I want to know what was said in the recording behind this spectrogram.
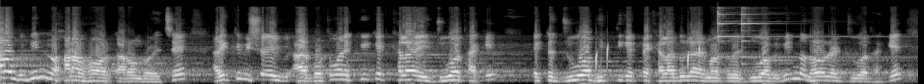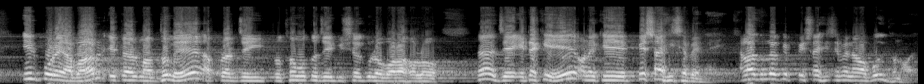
আরও বিভিন্ন হারাম হওয়ার কারণ রয়েছে। আরেকটি বিষয় আর বর্তমানে ক্রিকেট খেলায় এই জুয়া থাকে। একটা জুয়া ভিত্তিক একটা খেলাধুলা এর মাধ্যমে জুয়া, বিভিন্ন ধরনের জুয়া থাকে। এরপরে আবার এটার মাধ্যমে আপনার যেই প্রথমত যেই বিষয়গুলো বলা হলো হ্যাঁ যে এটাকে অনেকে পেশা হিসেবে নেয়। খেলাধুলাকে পেশা হিসেবে নেওয়া বৈধ নয়।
